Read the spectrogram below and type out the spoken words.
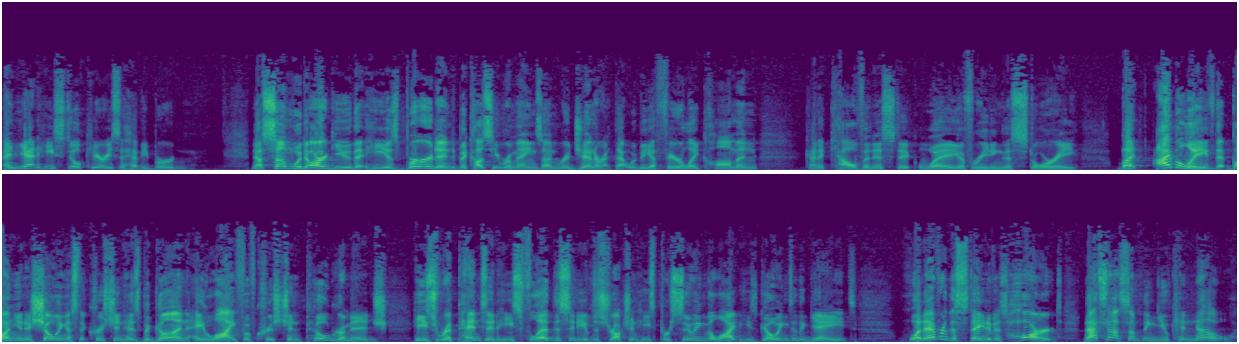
and yet he still carries a heavy burden. Now, some would argue that he is burdened because he remains unregenerate. That would be a fairly common kind of Calvinistic way of reading this story. But I believe that Bunyan is showing us that Christian has begun a life of Christian pilgrimage. He's repented, he's fled the city of destruction, he's pursuing the light, he's going to the gate. Whatever the state of his heart, that's not something you can know.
